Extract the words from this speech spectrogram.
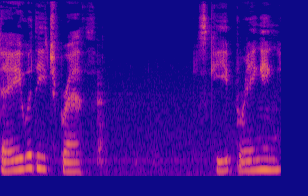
Stay with each breath. Just keep bringing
